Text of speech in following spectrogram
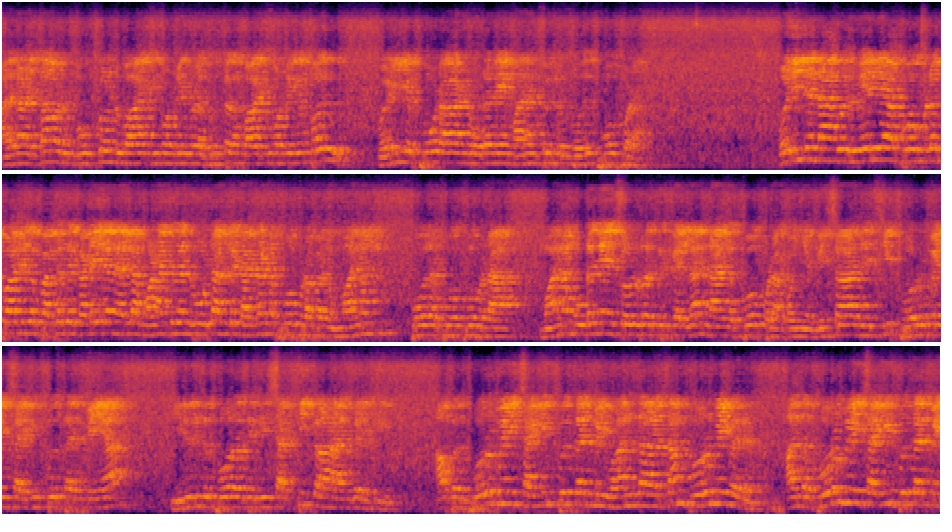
அதனால தான் ஒரு புக் கொண்டு வாங்கி கொண்டு புத்தகம் வாங்கி கொண்டிருக்கும் போது வெளியே போடான்னு உடனே மனம் சொல்லும் போது போப்படா வெளியில நாங்க ஒரு வேலையா போகக்கூட பாருங்க பக்கத்து கடையில நல்லா மணக்குதல் போட்டு அங்க டக்குன்னு போகக்கூடா பாருங்க மனம் போற போகக்கூடா மனம் உடனே சொல்றதுக்கெல்லாம் நாங்க போகக்கூடா கொஞ்சம் விசாரிச்சு பொறுமை சகிப்பு தன்மையா இருந்து போறதுக்கு சக்தி காணங்களுக்கு அப்ப பொறுமை சகிப்புத்தன்மை வந்தால் தான் பொறுமை வரும். அந்த பொறுமை சகிப்புத்தன்மை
